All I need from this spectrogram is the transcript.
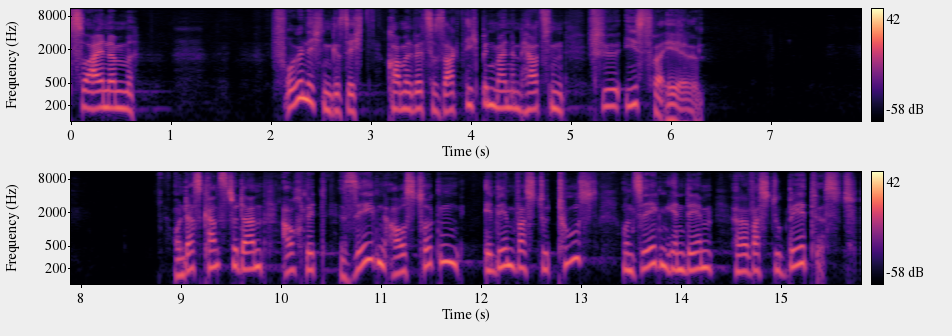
zu einem fröhlichen Gesicht kommen willst, du sagst, ich bin meinem Herzen für Israel. Und das kannst du dann auch mit Segen ausdrücken in dem, was du tust und Segen in dem, äh, was du betest.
